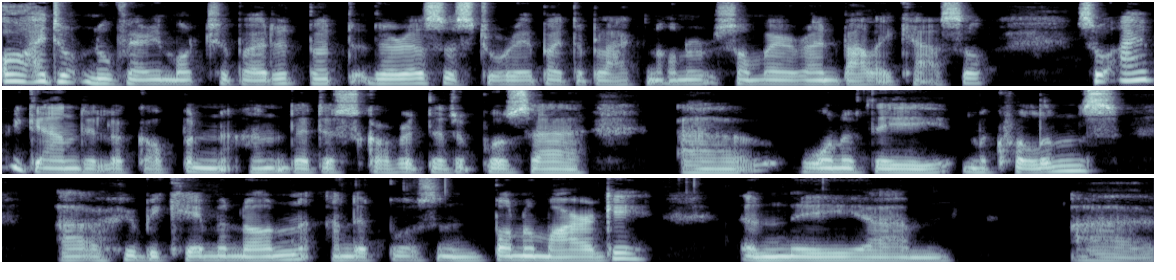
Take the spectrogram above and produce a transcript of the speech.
Oh, I don't know very much about it, but there is a story about the Black Nun somewhere around Ballycastle. So I began to look up and, and I discovered that it was uh, uh, one of the McQuillans uh, who became a nun, and it was in Bunamargy in the um, uh,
